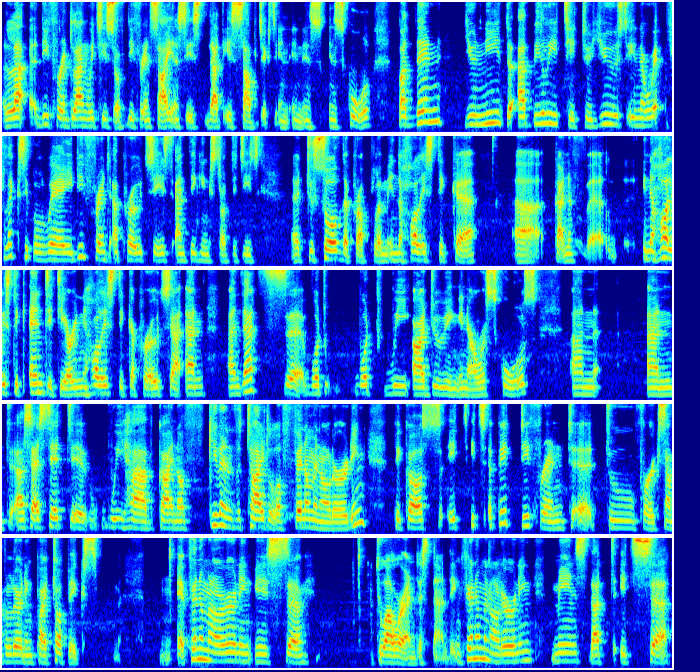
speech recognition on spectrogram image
la different languages of different sciences that is subject in, in, in school. But then you need the ability to use in a flexible way different approaches and thinking strategies uh, to solve the problem in the holistic uh, uh, kind of uh, in a holistic entity or in a holistic approach and and that's uh, what what we are doing in our schools and and as I said, uh, we have kind of given the title of phenomenal learning because it, it's a bit different to, for example, learning by topics. Uh, phenomenal learning is, uh, to our understanding, phenomenal learning means that it's uh,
